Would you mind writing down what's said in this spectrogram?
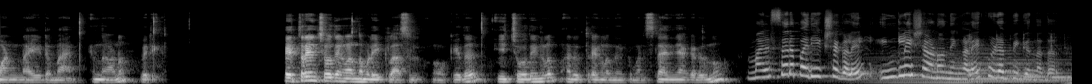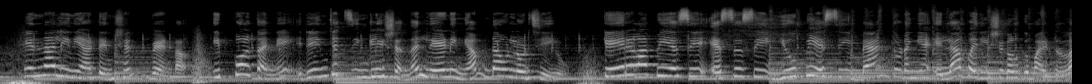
one eyed man എന്നാണ് വരിക. ഇത്രയും ചോദ്യങ്ങളാണ് നമ്മൾ ഈ ക്ലാസ്സിൽ നോക്കിയത്. ഈ ചോദ്യങ്ങളും അനുത്തരങ്ങളും നിങ്ങൾക്ക് മനസ്സിലായെന്ന് ഞാൻ കരുതുന്നു. മത്സര പരീക്ഷകളിൽ ഇംഗ്ലീഷ് ആണോ നിങ്ങളെ കുഴപ്പിക്കുന്നത്? എന്നാൽ ഇനി ആ ടെൻഷൻ വേണ്ട. ഇപ്പോൾ തന്നെ രഞ്ജിത്ത് ഇംഗ്ലീഷ് എന്ന ലേണിംഗ് ആപ്പ് ഡൗൺലോഡ് ചെയ്യൂ. Kerala P S C S S C U P S C bank തുടങ്ങിയ എല്ലാ പരീക്ഷകൾക്കുമായിട്ടുള്ള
